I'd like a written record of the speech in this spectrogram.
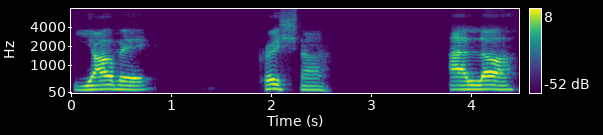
Yahweh, Krishna, Allah,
